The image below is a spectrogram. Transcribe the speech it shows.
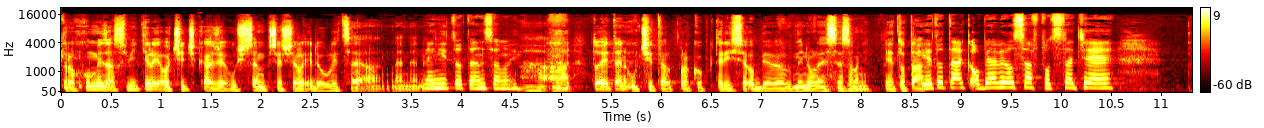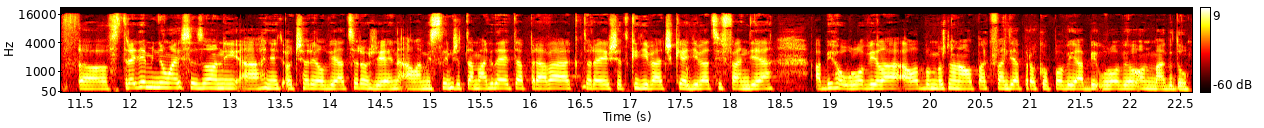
trochu mi zasvítili očička, že už jsem přešel i do ulice a ne, ne, ne. Není to ten samý. Aha, aha. To je ten učitel Prokop, který se objevil v minulé sezóně. Je to tak? Je to tak. Objavil sa v podstate v strede minulej sezóny a hneď očaril viacero žien, ale myslím, že tá Magda je tá pravá, ktorej všetky diváčky a diváci fandia, aby ho ulovila, alebo možno naopak fandia Prokopovi, aby ulovil on Magdu.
